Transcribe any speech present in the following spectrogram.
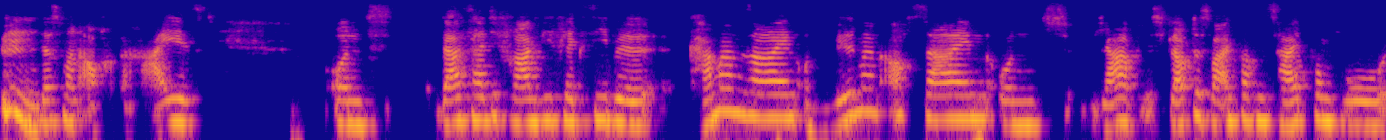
dass man auch reist. Und da ist halt die Frage, wie flexibel kann man sein und will man auch sein? Und ja, ich glaube, das war einfach ein Zeitpunkt, wo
